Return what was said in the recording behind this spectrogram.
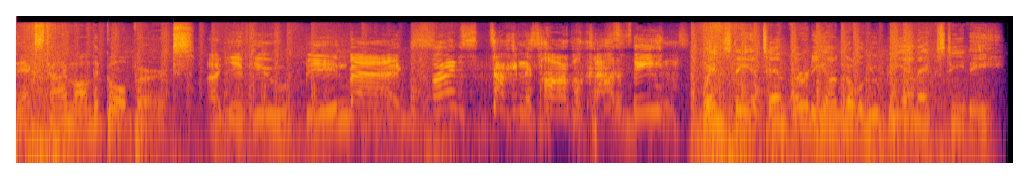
Next time on The Goldbergs. I give you bean bags. I'm stuck in this horrible cloud of beans. Wednesday at 10:30 on WBNX TV.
